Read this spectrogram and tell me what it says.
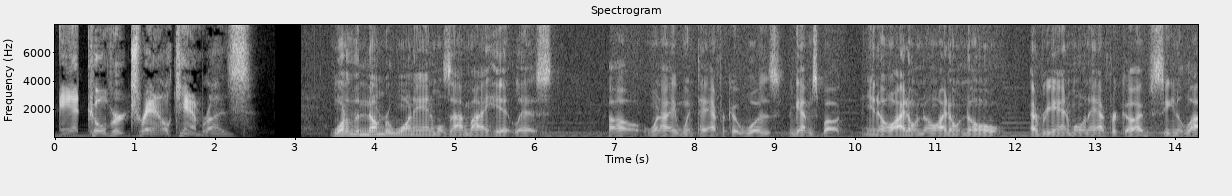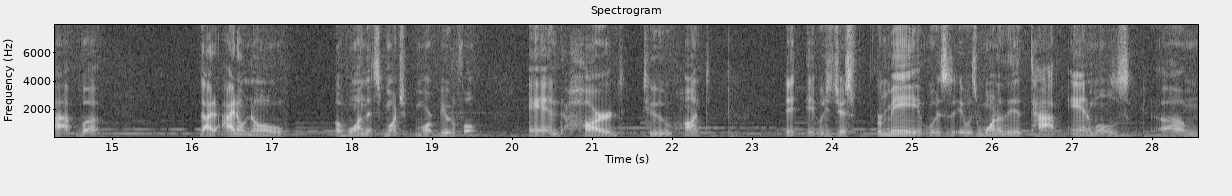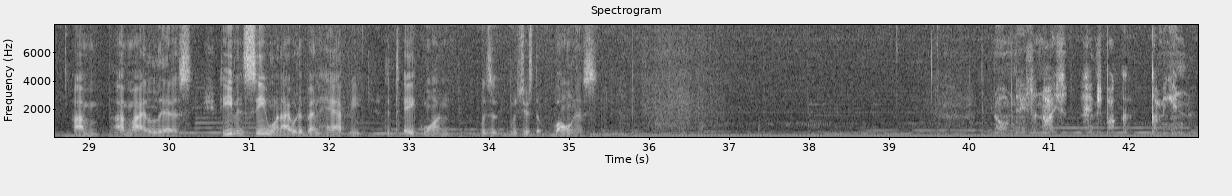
and Covert Trail Cameras. One of the number one animals on my hit list uh, when I went to Africa was the gemsbuck. You know, I don't know. I don't know every animal in Africa. I've seen a lot, but I, I don't know of one that's much more beautiful and hard to hunt. It, it was just, for me, it was, it was one of the top animals um, on, on my list. To even see one, I would have been happy. To take one was, was just a bonus. Norm, there's a nice gemsbuck coming in.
